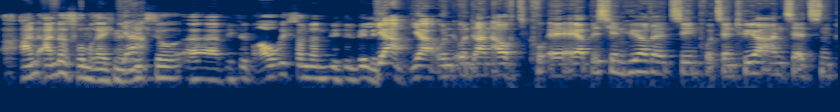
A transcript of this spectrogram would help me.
An, andersrum rechnen, ja. nicht so, äh, äh, wie viel brauche ich, sondern wie viel will ich. Ja, ja, und, und dann auch äh, eher ein bisschen höhere, 10% höher ansetzen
